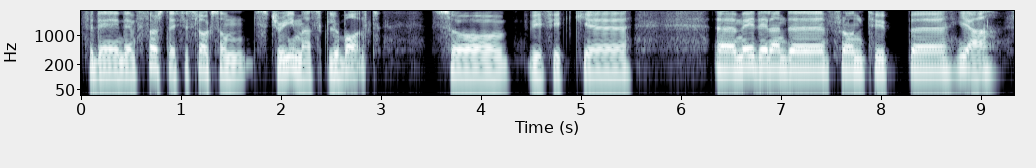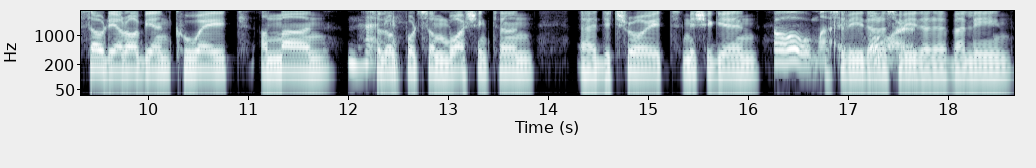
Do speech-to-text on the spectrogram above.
för det är den första i sitt slag som streamas globalt. Så vi fick eh, eh, meddelande från typ eh, ja, Saudiarabien, Kuwait, Amman, Nej. så långt bort som Washington, Detroit, Michigan Oh och så vidare och så vidare. Berlin,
